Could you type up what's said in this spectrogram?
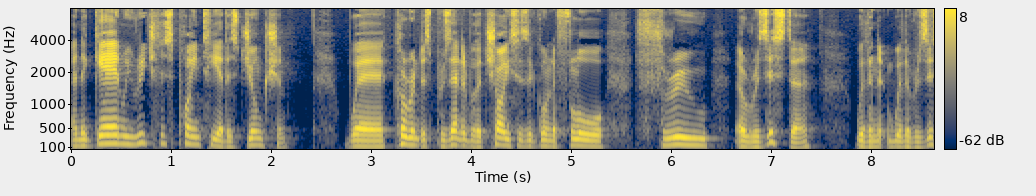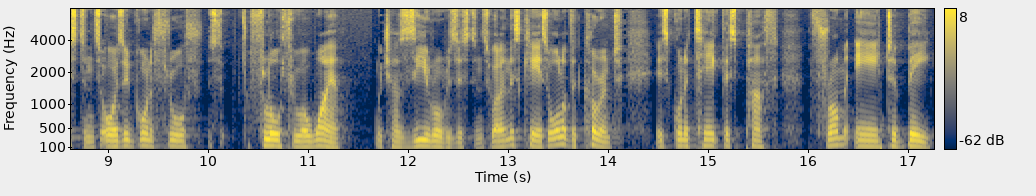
And again, we reach this point here, this junction, where current is presented with a choice. Is it going to flow through a resistor with, an, with a resistance, or is it going to throw, flow through a wire, which has zero resistance? Well, in this case, all of the current is going to take this path from A to B.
